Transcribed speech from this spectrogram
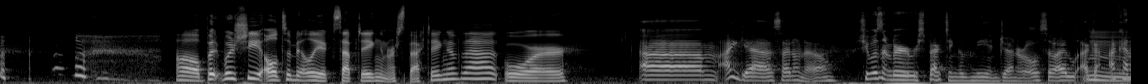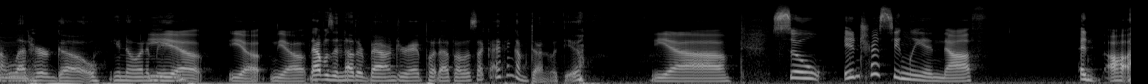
oh, but was she ultimately accepting and respecting of that, or? Um, I guess I don't know. She wasn't very respecting of me in general, so I I, I kind of let her go. You know what I mean? Yeah. Yeah. Yeah. That was another boundary I put up. I was like, I think I'm done with you. Yeah. So interestingly enough, and uh,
